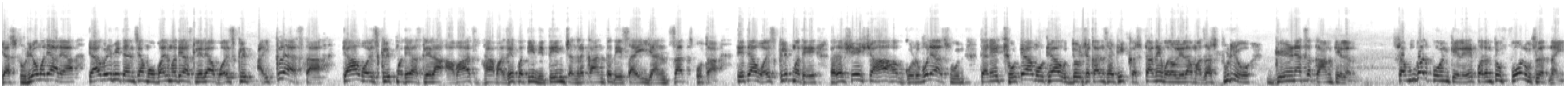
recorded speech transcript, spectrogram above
या स्टुडिओमध्ये आल्या. त्यावेळी मी त्यांच्या मोबाईलमध्ये असलेल्या व्हॉइस क्लिप ऐकल्या असता. त्या व्हॉइस क्लिपमध्ये असलेला आवाज हा माझे पती नितीन चंद्रकांत देसाई यांचाच होता. ते त्या व्हॉइस क्लिपमध्ये शहा हा गोडबोले असून त्याने छोट्या मोठ्या उद्योजकांसाठी कष्टाने बनवलेला माझा स्टुडिओ गिळण्याचं काम केलं. शंभर फोन केले परंतु फोन उचलत नाही.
